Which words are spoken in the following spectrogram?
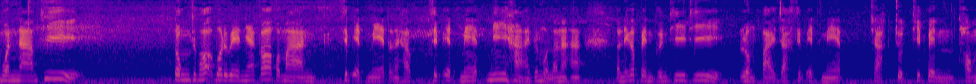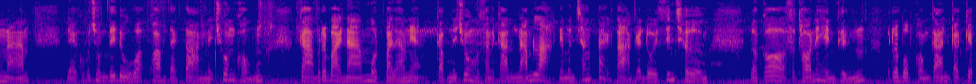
มวลน้ำที่ตรงเฉพาะบริเวณนี้ก็ประมาณ 11 เมตรนะครับ 11 เมตรนี่หายไปหมดแล้วนะฮะ ตอนนี้ก็เป็นพื้นที่ที่ลงไปจาก 11 เมตร จากจุดที่เป็นท้องน้ำเดี๋ยวคุณผู้ชมได้ดูว่าความแตกต่างในช่วงของการระบายน้ำหมดไปแล้วเนี่ยกับในช่วงของสถานการณ์น้ำหลากเนี่ยมันช่างแตกต่างกันโดยสิ้นเชิง แล้วก็สะท้อนให้เห็นถึงระบบของการกักเก็บ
